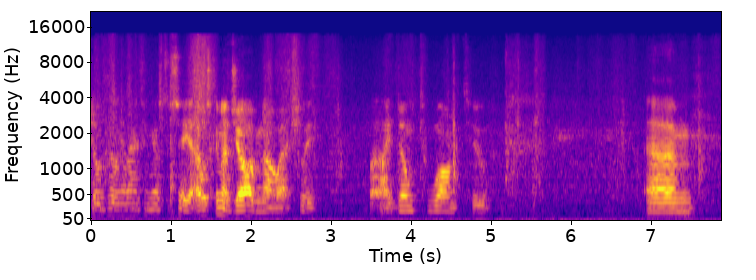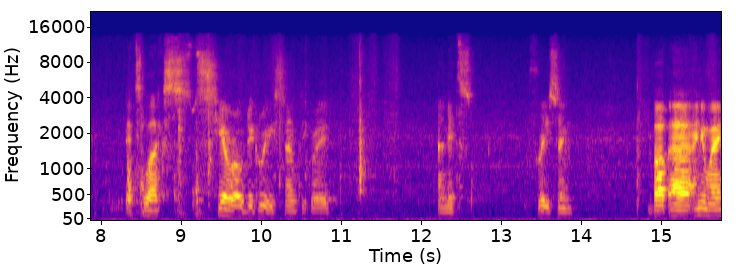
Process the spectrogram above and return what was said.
don't really have anything else to say. I was gonna jog now, actually, but I don't want to. Um, it's like zero degrees centigrade, and it's freezing. But uh, anyway,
